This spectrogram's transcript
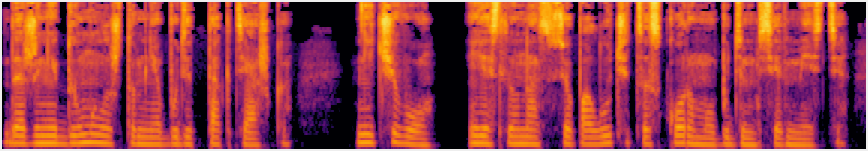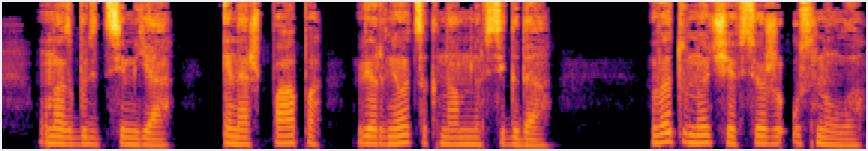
Даже не думала, что мне будет так тяжко. Ничего, если у нас все получится, скоро мы будем все вместе. У нас будет семья, и наш папа вернется к нам навсегда. В эту ночь я все же уснула.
